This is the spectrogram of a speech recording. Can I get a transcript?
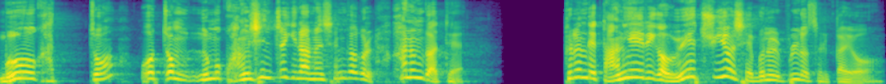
뭐 같죠? 뭐 좀 너무 광신적이라는 생각을 하는 것 같아. 그런데 다니엘이가 왜 주여 세 번을 불렀을까요?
